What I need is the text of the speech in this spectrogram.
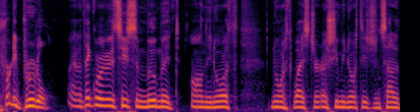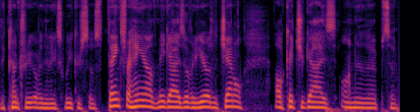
pretty brutal. And I think we're going to see some movement on the north, northwestern, excuse me, northeastern side of the country over the next week or so. So thanks for hanging out with me, guys, over here on the channel. I'll catch you guys on another episode.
